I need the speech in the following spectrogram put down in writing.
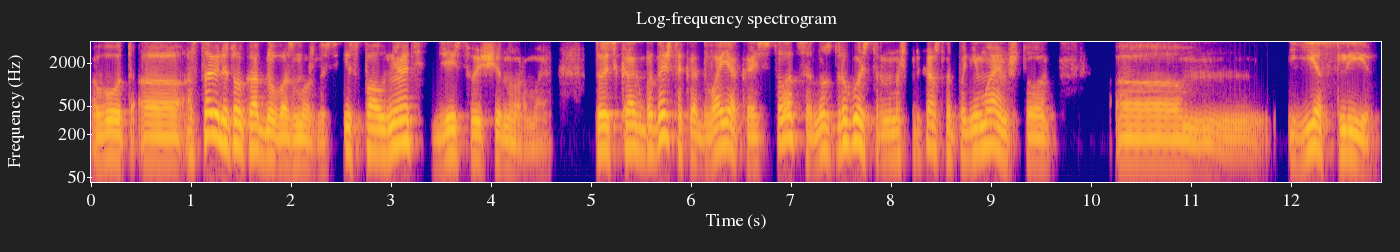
Вот, а, оставили только одну возможность – исполнять действующие нормы. То есть, как бы, знаешь, такая двоякая ситуация, но с другой стороны, мы же прекрасно понимаем, что э, если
